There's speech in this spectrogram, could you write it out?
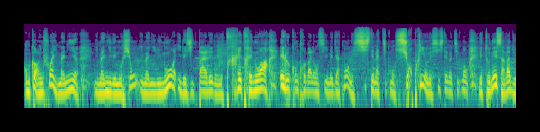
encore une fois, il manie, il manie l'émotion, il manie l'humour, il n'hésite pas à aller dans le très très noir et le contrebalancer immédiatement, on est systématiquement surpris, on est systématiquement étonné, ça va du,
